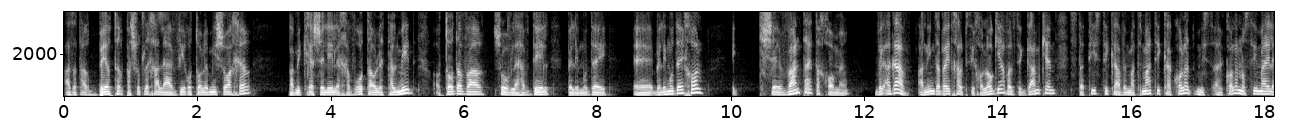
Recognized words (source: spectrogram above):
אז אתה הרבה יותר פשוט לך להעביר אותו למישהו אחר. במקרה שלי לחברותה או לתלמיד, אותו דבר, שוב, להבדיל בלימודי, אה, בלימודי חול. כשהבנת את החומר, ואגב, אני מדבר איתך על פסיכולוגיה, אבל זה גם כן סטטיסטיקה ומתמטיקה, כל, המס... כל הנושאים האלה.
